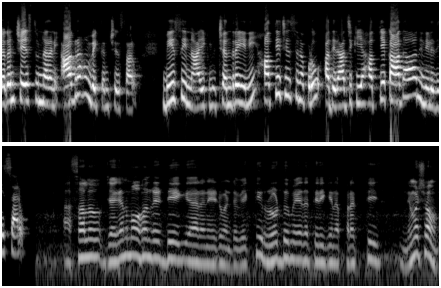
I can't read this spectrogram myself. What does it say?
జగన్ చేస్తున్నారని ఆగ్రహం వ్యక్తం చేశారు. బీసీ నాయకులు చంద్రయ్యని హత్య చేసినప్పుడు అది రాజకీయ హత్య కాదా అని నిలదీశారు. అసలు జగన్మోహన్ రెడ్డి గారు అనేటువంటి వ్యక్తి రోడ్డు మీద తిరిగిన ప్రతి నిమిషం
